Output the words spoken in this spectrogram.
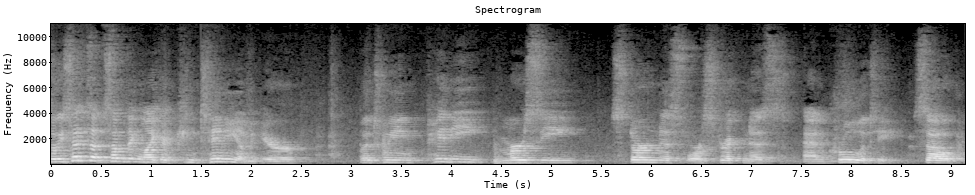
So he sets up something like a continuum here between pity, mercy, sternness or strictness, and cruelty. So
